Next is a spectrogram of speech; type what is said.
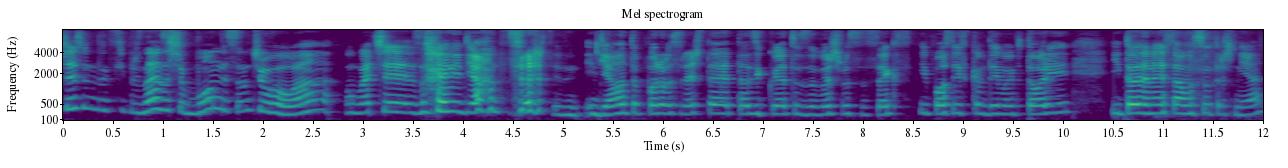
честно да си призная за шаблон не съм чувала, обаче за мен идеалната среща, идеалната първа среща е тази, която завършва с секс и после искам да има и втори и той да не е само сутрешния.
